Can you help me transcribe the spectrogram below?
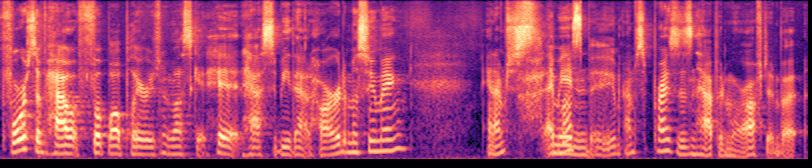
force of how football players must get hit has to be that hard, I'm assuming. And I'm just, I mean. I'm surprised it doesn't happen more often, but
